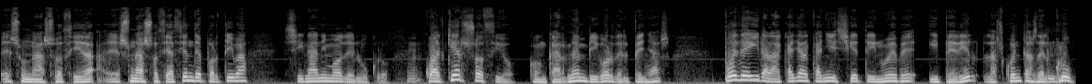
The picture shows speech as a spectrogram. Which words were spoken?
es una sociedad es una asociación deportiva sin ánimo de lucro. Mm. Cualquier socio con carné en vigor del Peñas puede ir a la calle Alcañiz 7 y 9 y pedir las cuentas del club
